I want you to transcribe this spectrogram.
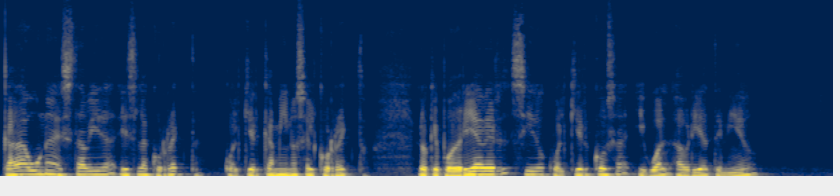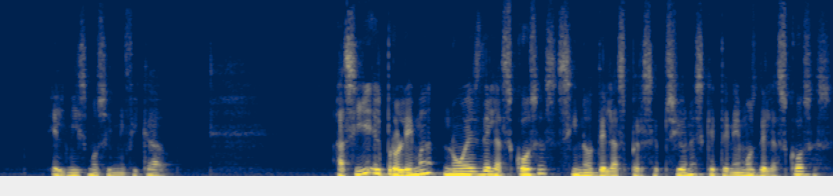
cada una de esta vida es la correcta, cualquier camino es el correcto. Lo que podría haber sido cualquier cosa igual habría tenido el mismo significado. Así el problema no es de las cosas, sino de las percepciones que tenemos de las cosas.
